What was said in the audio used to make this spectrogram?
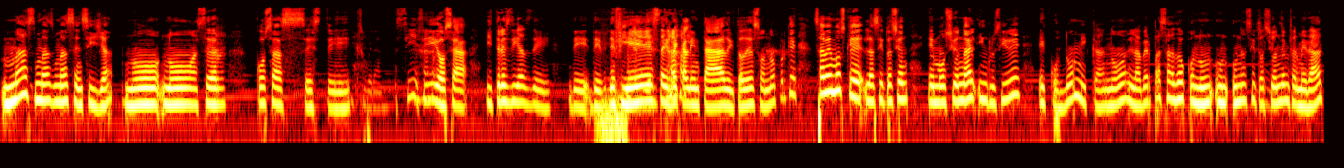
más, más, más sencilla, no, no hacer cosas, este, sí, sí, o sea, y tres días de, de, de, fiesta y recalentado y todo eso, ¿no? Porque sabemos que la situación emocional, inclusive económica, ¿no? El haber pasado con una situación de enfermedad,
